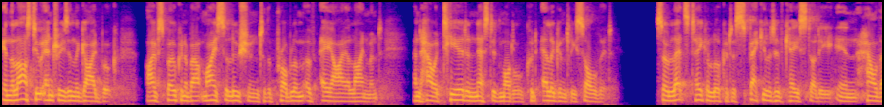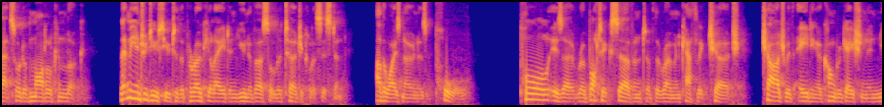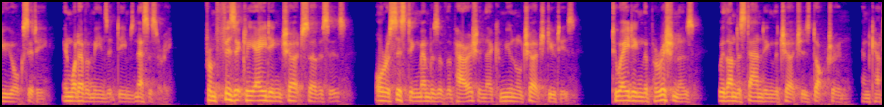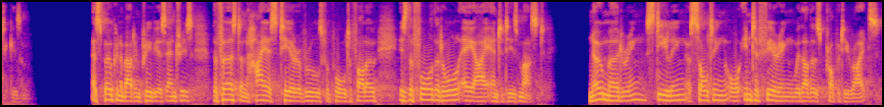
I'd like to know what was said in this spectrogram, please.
In the last two entries in the guidebook, I've spoken about my solution to the problem of AI alignment and how a tiered and nested model could elegantly solve it. So let's take a look at a speculative case study in how that sort of model can look. Let me introduce you to the parochial aide and universal liturgical assistant, otherwise known as Paul. Paul is a robotic servant of the Roman Catholic Church charged with aiding a congregation in New York City in whatever means it deems necessary, from physically aiding church services or assisting members of the parish in their communal church duties to aiding the parishioners with understanding the church's doctrine and catechism. As spoken about in previous entries, the first and highest tier of rules for Paul to follow is the four that all AI entities must no murdering, stealing, assaulting, or interfering with others' property rights.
